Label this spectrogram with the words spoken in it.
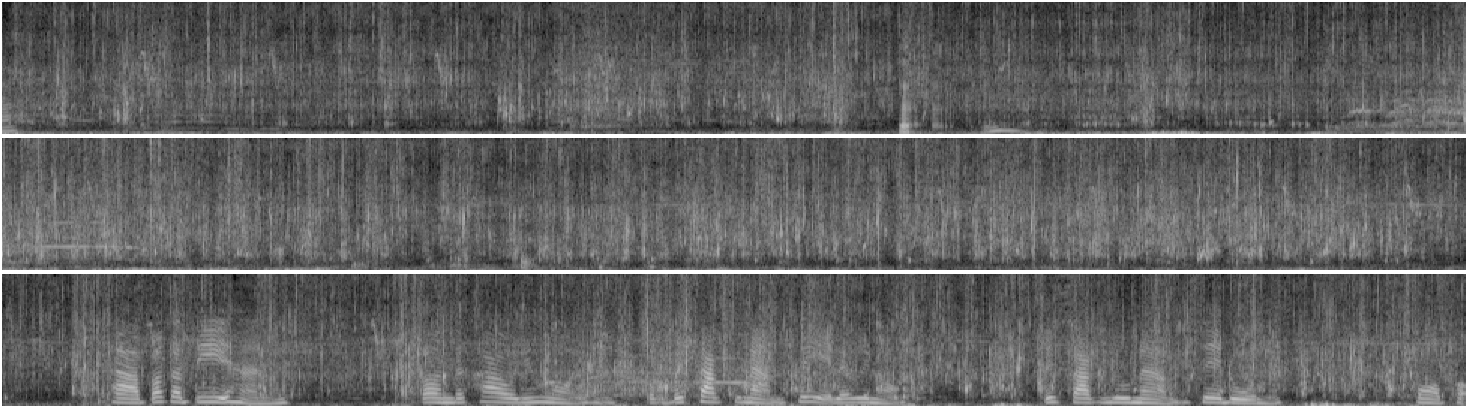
ะอืม ปกติหัน ตอนจะเข้ายังหน่อยค่ะต้องไปซักที่น้ำเซ่แล้วพี่น้องไปซักดูหน้ำเซ่โดนหอบพอ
